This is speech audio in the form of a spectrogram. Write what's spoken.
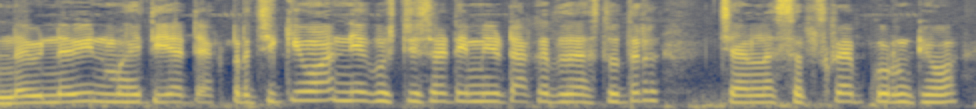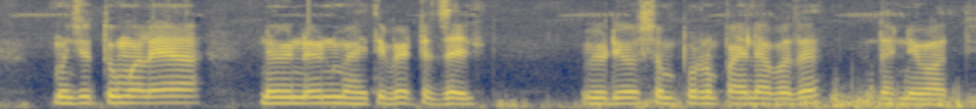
नवीन नवीन माहिती या ट्रॅक्टरची किंवा अन्य गोष्टीसाठी मी टाकतच असतो तर चॅनलला सबस्क्राईब करून ठेवा. म्हणजे तुम्हाला या नवीन नवीन माहिती भेटत जाईल. व्हिडिओ संपूर्ण पाहिल्याबद्दल धन्यवाद.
